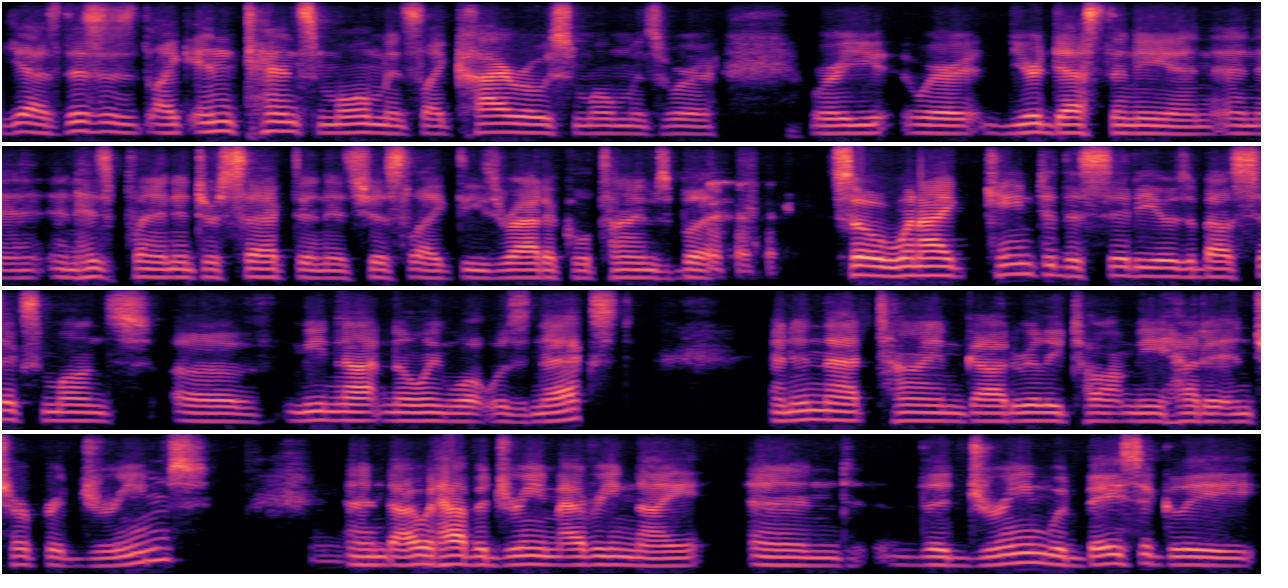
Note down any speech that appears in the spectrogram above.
yes this is like intense moments like kairos moments where where you where your destiny and and and his plan intersect and it's just like these radical times but so when i came to the city it was about six months of me not knowing what was next and in that time god really taught me how to interpret dreams mm. and i would have a dream every night and the dream would basically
